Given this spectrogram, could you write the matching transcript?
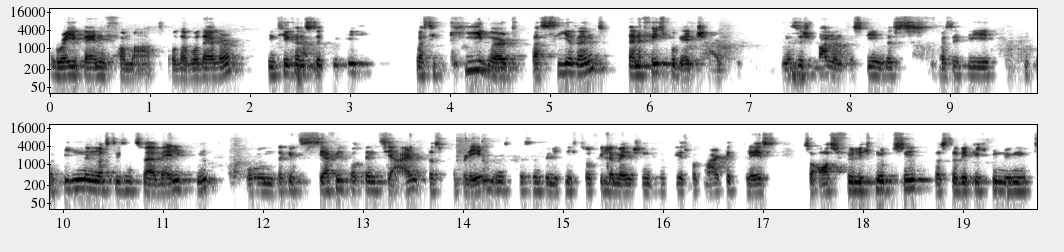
Ray-Ban-Format oder whatever. Und hier kannst du wirklich quasi Keyword-basierend deine Facebook-Ad schalten. Und das ist spannend, dass die, das, quasi die, die Verbindung aus diesen zwei Welten und da gibt es sehr viel Potenzial. Das Problem ist, dass natürlich nicht so viele Menschen diesen Facebook Marketplace so ausführlich nutzen, dass da wirklich genügend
